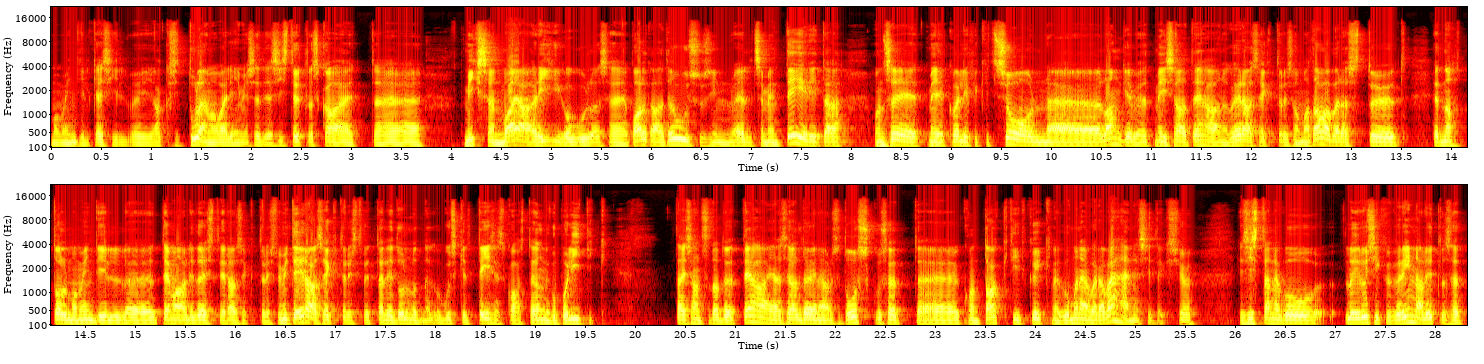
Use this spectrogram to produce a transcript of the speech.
momendil käsil või hakkasid tulema valimised ja siis ta ütles ka, et äh, miks on vaja riigikogulase palgatõusu siin veel tsementeerida, on see, et meie kvalifikatsioon äh, langeb ja et me ei saa teha nagu erasektoris oma tavapärast tööd. et noh, tol momendil äh, tema oli tõesti erasektorist või mitte erasektorist, vaid tal ei tulnud nagu kuskilt teisest kohast, ta ei olnud nagu poliitik ta ei saanud seda tööd teha ja seal tõenäoliselt oskused, äh, kontaktid kõik nagu mõnevõrra vähenesid, eks ju. ja siis ta nagu lõi rusikaga rinnale, ütles, et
